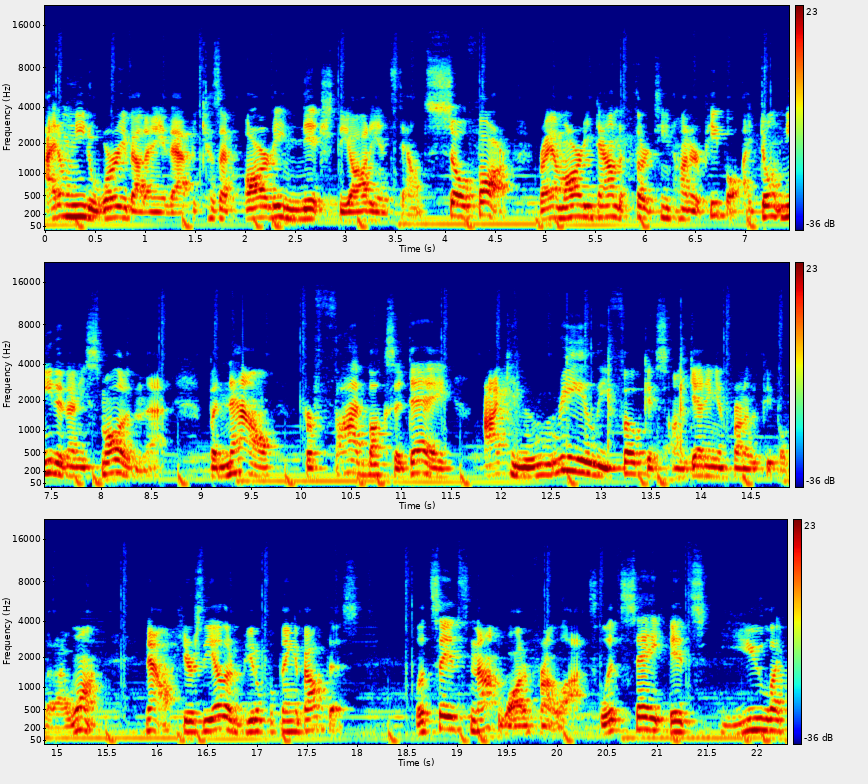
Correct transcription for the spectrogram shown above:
I don't need to worry about any of that because I've already niched the audience down so far, right? I'm already down to 1,300 people. I don't need it any smaller than that. But now, for five bucks a day, I can really focus on getting in front of the people that I want. Now, here's the other beautiful thing about this. Let's say it's not waterfront lots. Let's say it's you like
